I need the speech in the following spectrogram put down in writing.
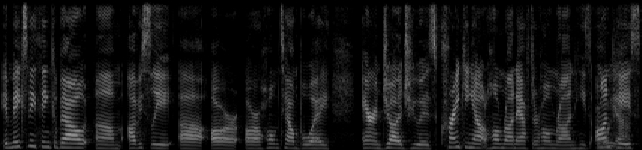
It makes me think about, um, obviously, uh, our our hometown boy, Aaron Judge, who is cranking out home run after home run. He's on Oh, yeah. pace,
